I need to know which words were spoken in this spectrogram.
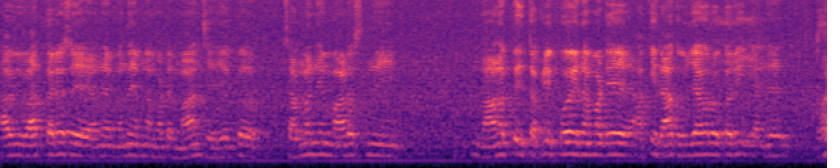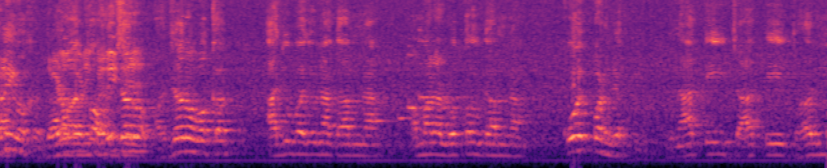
આવી વાત કરે છે અને મને એમના માટે માન છે. એક સામાન્ય માણસની નાનકડી તકલીફ હોય એના માટે આખી રાત ઉજાગરો કરી અને ઘણી વખત હજારો વખત આજુબાજુના ગામના અમારા લોકલ ગામના કોઈ પણ વ્યક્તિ જ્ઞાતિ જાતિ ધર્મ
